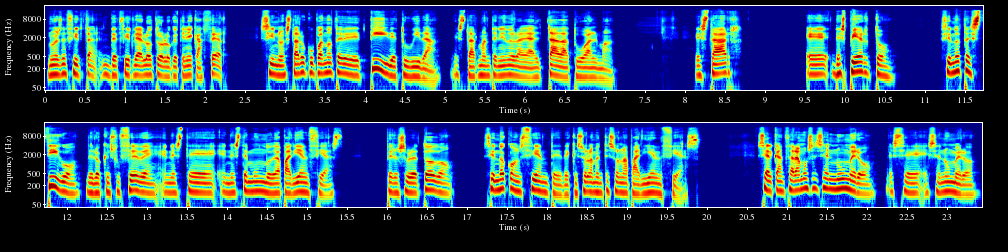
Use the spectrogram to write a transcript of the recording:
no es decirle al otro lo que tiene que hacer, sino estar ocupándote de ti y de tu vida, estar manteniendo la lealtad a tu alma, estar eh, despierto, siendo testigo de lo que sucede en este, en este mundo de apariencias, pero sobre todo siendo consciente de que solamente son apariencias. Si alcanzáramos ese número, ese, ese número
